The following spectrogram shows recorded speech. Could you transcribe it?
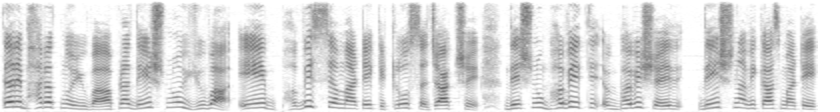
ત્યારે ભારતનો યુવા આપણા દેશનો યુવા એ ભવિષ્ય માટે કેટલો સજાગ છે? દેશનું ભવિ- ભવિષ્ય દેશના વિકાસ માટે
